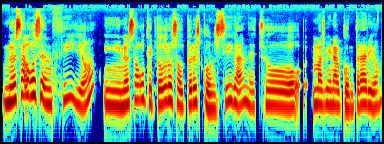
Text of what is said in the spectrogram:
No es algo sencillo y no es algo que todos los autores consigan, de hecho, más bien al contrario.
